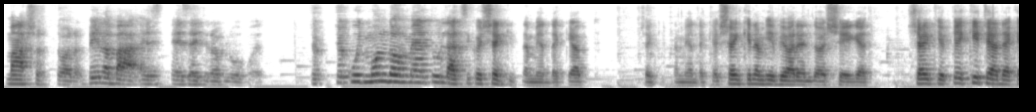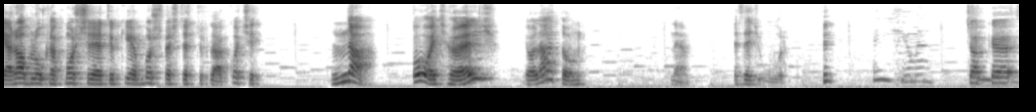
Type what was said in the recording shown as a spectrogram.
Másodszorra. Béla bá, ez, ez egy rabló volt. Csak, csak úgy mondom, mert úgy látszik, hogy senkit nem érdekel. Senkit nem érdekel. Senki nem hívja a rendőrséget. Senki, ki- kit érdekel? Rablóknak most cseréltük ki, most festettük le a kocsit. Na, ó, egy hölgy. Jól látom? Nem. Ez egy úr. Hey, human. Csak a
